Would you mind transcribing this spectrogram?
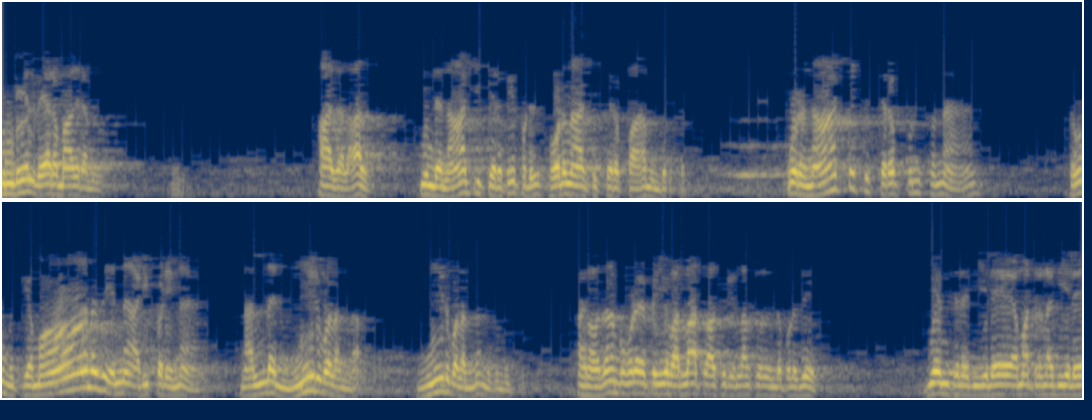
இன்றையில் வேற மாதிரி அமையும். ஆதலால் இந்த நாட்டு சிறப்பை இப்பொழுது சோழ நாட்டு சிறப்பாக அமைந்திருக்கிறது. ஒரு நாட்டுக்கு சிறப்புன்னு சொன்ன ரொம்ப முக்கியமானது என்ன அடிப்படைன்னா நல்ல நீர் வளம் தான். நீர் வளம் தான் மிகுந்துச்சு அதனாலதான் நம்ம கூட பெரிய வரலாற்று ஆசிரியர் எல்லாம் சொல்லுகின்ற பொழுது ஏம்ஸ் நதியிலே மற்ற நதியிலே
